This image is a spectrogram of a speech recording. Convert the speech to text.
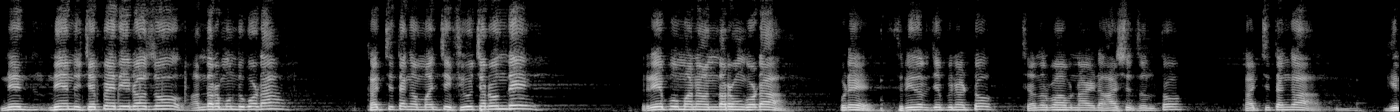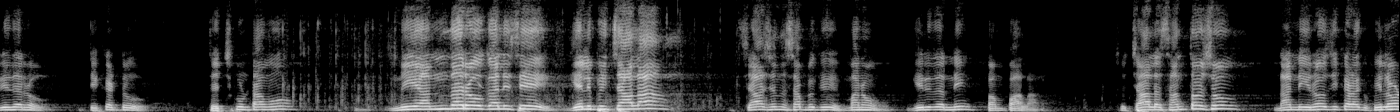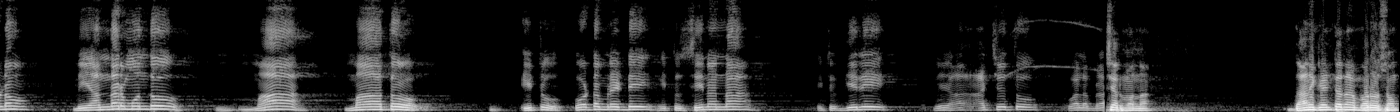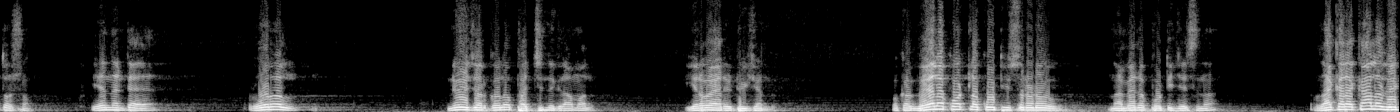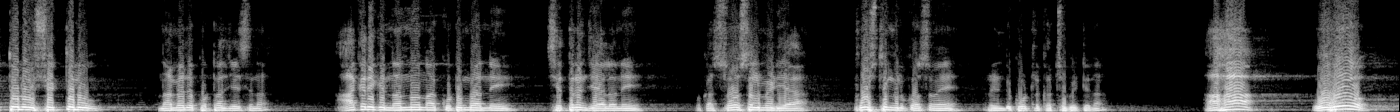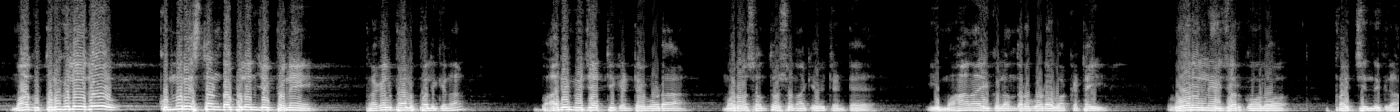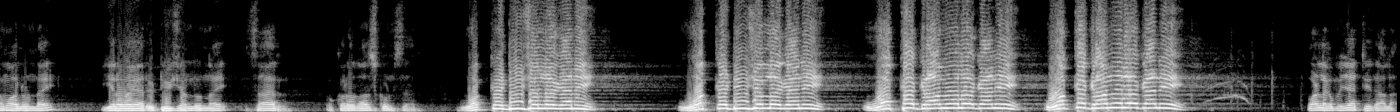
నేను నేను చెప్పేది ఈరోజు అందరి ముందు కూడా ఖచ్చితంగా మంచి ఫ్యూచర్ ఉంది. రేపు మన అందరం కూడా ఇప్పుడే శ్రీధర్ చెప్పినట్టు చంద్రబాబు నాయుడు ఆశీస్సులతో ఖచ్చితంగా గిరిధరు టికెట్ తెచ్చుకుంటాము. మీ అందరూ కలిసి గెలిపించాలా? శాసనసభకి మనం గిరిధర్ని పంపాలా? సో చాలా సంతోషం నన్ను ఈరోజు ఇక్కడికి పిలవడం. మీ అందరి ముందు మా మాతో ఇటు కోటంరెడ్డి ఇటు సీనన్న ఇటు గిరి మీ అచ్యుతు వాళ్ళ బ్ర- దానికంటే నాకు మరో సంతోషం. ఏంటంటే రూరల్ నియోజకవర్గంలో పద్దెనిమిది గ్రామాలు ఇరవై ఆరు డివిజన్లు. ఒక వేల కోట్ల కోటీశ్వరుడు నా మీద పోటీ చేసిన రకరకాల వ్యక్తులు శక్తులు నా మీద కుట్రలు చేసిన ఆఖరికి నన్ను నా కుటుంబాన్ని ఛిద్రం చేయాలని ఒక సోషల్ మీడియా పోస్టింగుల కోసమే రెండు కోట్లు ఖర్చు పెట్టిన. ఆహా! ఓహో! మాకు తిరుగులేదు కుమ్మరిస్తాను డబ్బులు అని చెప్పని ప్రగల్భాలు పలికిన. భారీ మెజార్టీ కంటే కూడా మరో సంతోషం నాకు ఏమిటంటే ఈ మహానాయకులందరూ కూడా ఒక్కటై రూరల్ నియోజకవర్గంలో పద్దెనిమిది గ్రామాలు ఉన్నాయి ఇరవై ఆరు డివిజన్లు ఉన్నాయి. సార్ ఒకరోజు రాసుకోండి సార్. ఒక్క డివిజన్లో కానీ ఒక్క డివిజన్లో కానీ ఒక్క గ్రామంలో కానీ ఒక్క గ్రామంలో కానీ వాళ్ళకి మెజార్టీ రాలా.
